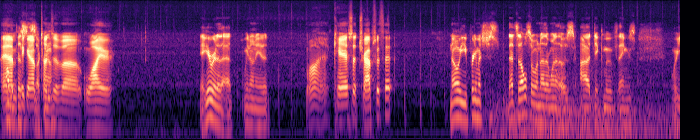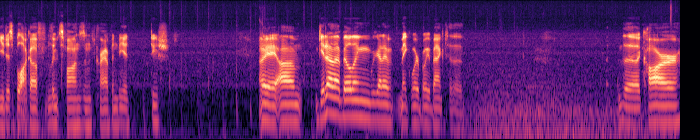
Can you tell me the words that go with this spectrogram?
And I'm picking up tons now. of uh, wire. Yeah, get rid of that. We don't need it. Why? Can't I set traps with it? No, you pretty much just. That's also another one of those uh, dick move things, where you just block off loot spawns and crap and be a douche. Okay, um, get out of that building. We gotta make our way back to the the car.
